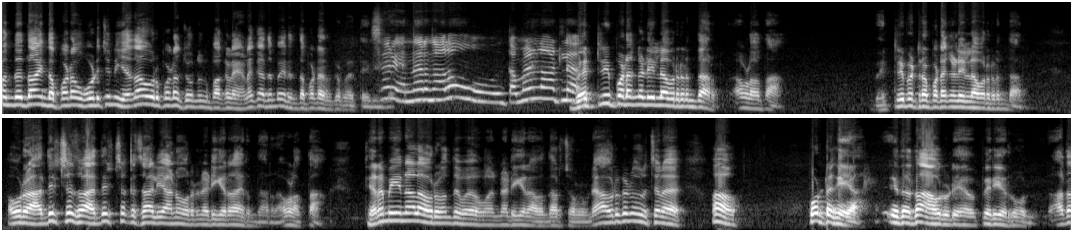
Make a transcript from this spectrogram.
வந்து தான் இந்த படம் ஓடிச்சுன்னு ஏதாவது ஒரு படம் சொல்லுங்க பார்க்கலாம். எனக்கு அது மாதிரி இந்த படம் இருக்கிற மாதிரி தெரியும் சார் என்ன இருந்தாலும் தமிழ்நாட்டுல வெற்றி படங்களில் அவர் இருந்தார். அவ்வளோதான் வெற்றி பெற்ற படங்களில் அவர் இருந்தார். அவர் அதிர்ஷ்ட அதிர்ஷ்டசாலியான ஒரு நடிகராக இருந்தார். அவ்வளோதான் திறமையினால் அவர் வந்து நடிகராக வந்தார் சொல்ல முடியாது. அவருக்குன்னு ஒரு சில ஆ போட்டங்கய்யா. இதை தான் அவருடைய பெரிய ரோல். அதை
